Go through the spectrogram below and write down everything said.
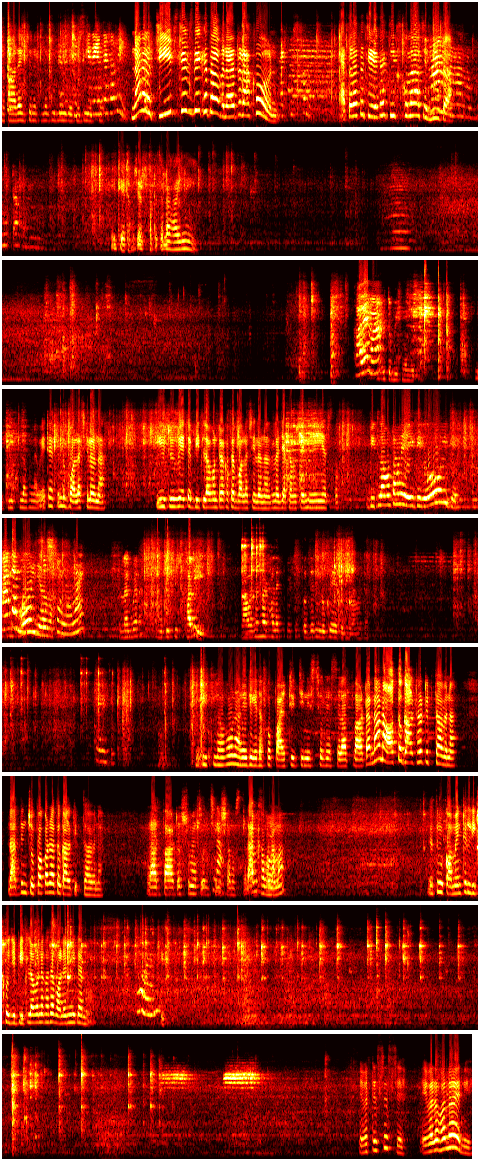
দেখো আরেকজন এখানে গুলিয়ে রেখে দিয়েছে। না না চিপস টিপস দিয়ে খেতে হবে না ওটা রাখুন। এত রাতে এখানে চিপস খোলা আছে ব্লুটা এই ডেটা বছর ফটো তোলা হয়নি। খাবে মা? একটু দিতে। বিট লবণ হবে এটা কিন্তু বলা ছিল না। ইউটিউবে এটা বিট লবণটার কথা বলা ছিল না। তাহলে জ্যাঠা মশাই নিয়েই আসতো। বিট লবণটা মানে এই দিকে ওই যে। ওই যে বাবা। লাগবে না? তুই খাবি? আমার জন্য ঢালে তোর যদি লুকিয়ে যেতে দিলাম এটা। যে। বিট লবণ আর এদিকে দেখো পার্টির জিনিস চলে এসছে রাত বারোটা। না না অত গাল ঠাল টিপতে হবে না। রাত দিন চোপা করো এত গাল টিপতে হবে না। রাত বারোটার সময় চলছে এই সমস্ত। আমি খাব না মা। যে তুমি কমেন্টে লিখো যে বিট লবণের কথা বলেননি কেন? এবার টেস্ট এসছে? এবারও ভালো হয়নি?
